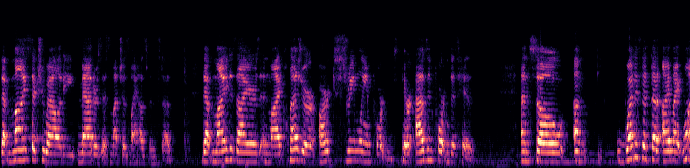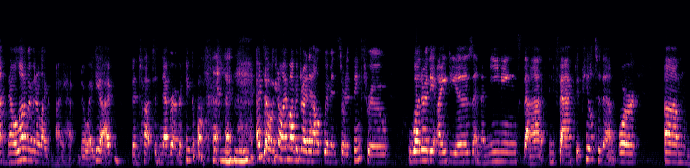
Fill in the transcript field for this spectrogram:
that my sexuality matters as much as my husband's does that my desires and my pleasure are extremely important. They're as important as his. And so, um, what is it that I might want? Now, a lot of women are like, I have no idea. I've been taught to never ever think about that. Mm-hmm. and so, you know, I'm often trying to help women sort of think through what are the ideas and the meanings that, in fact, appeal to them or um,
